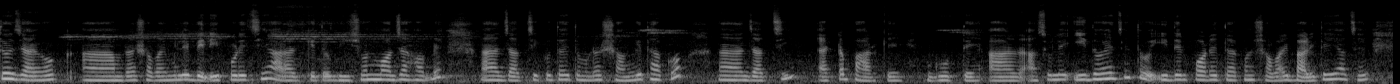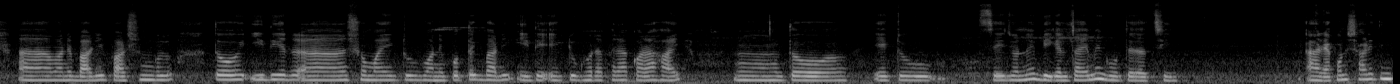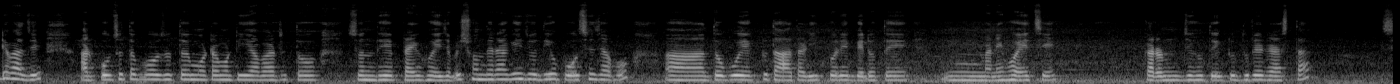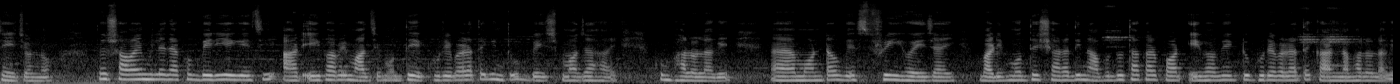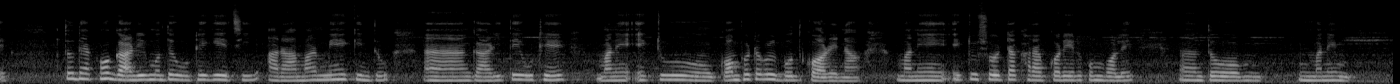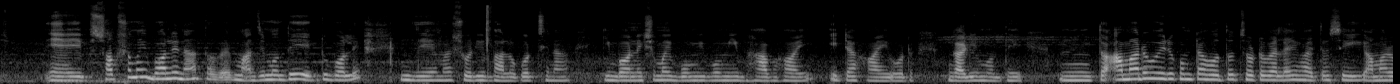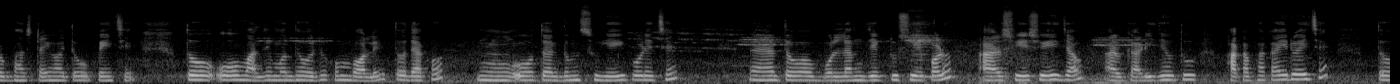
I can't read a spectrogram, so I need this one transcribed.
তো যাই হোক আমরা সবাই মিলে বেরিয়ে পড়েছি আর আজকে তো ভীষণ মজা হবে। যাচ্ছি কোথায়? তোমরা সঙ্গে থাকো। যাচ্ছি একটা পার্কে ঘুরতে। আর আসলে ঈদ হয়েছে তো, ঈদের পরে তো এখন সবাই বাড়িতেই আছে মানে বাড়ির পার্সনগুলো তো ঈদের সময় একটু মানে প্রত্যেক বাড়ি ঈদে একটু ঘোরাফেরা করা হয়। তো একটু সেই জন্যই বিকেল টাইমে ঘুরতে যাচ্ছি। আর এখন সাড়ে তিনটে বাজে, আর পৌঁছতে পৌঁছতে মোটামুটি আবার তো সন্ধে প্রায় হয়ে যাবে। সন্ধ্যের আগেই যদিও পৌঁছে যাব তবু একটু তাড়াতাড়ি করে বেরোতে মানে হয়েছে। কারণ যেহেতু একটু দূরের রাস্তা, সেই জন্য। তো সবাই মিলে দেখো বেরিয়ে গেছি, আর এইভাবে মাঝে মধ্যে ঘুরে বেড়াতে কিন্তু বেশ মজা হয়, খুব ভালো লাগে। মনটাও বেশ ফ্রি হয়ে যায়। বাড়ির মধ্যে সারাদিন আবদ্ধ থাকার পর এইভাবে একটু ঘুরে বেড়াতে কার না ভালো লাগে। তো দেখো গাড়ির মধ্যে উঠে গিয়েছি আর আমার মেয়ে কিন্তু গাড়িতে উঠে মানে একটু কমফোর্টেবল বোধ করে না। মানে একটু শরীরটা খারাপ করে এরকম বলে। তো মানে সব সময় বলে না, তবে মাঝে মধ্যে একটু বলে যে আমার শরীর ভালো করছে না, কিংবা অনেক সময় বমি বমি ভাব হয়, এটা হয় ওর গাড়ির মধ্যে। তো আমারও এরকমটা হতো ছোটোবেলায়, হয়তো সেই আমার অভ্যাসটাই হয়তো ও পেয়েছে। তো ও মাঝে মধ্যে ওইরকম বলে, তো দেখো ও তো একদম শুয়েই পড়েছে। তো বললাম যে, একটু শুয়ে পড়ো আর শুয়ে শুয়েই যাও। আর গাড়ি যেহেতু ফাঁকা ফাঁকাই রয়েছে, তো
